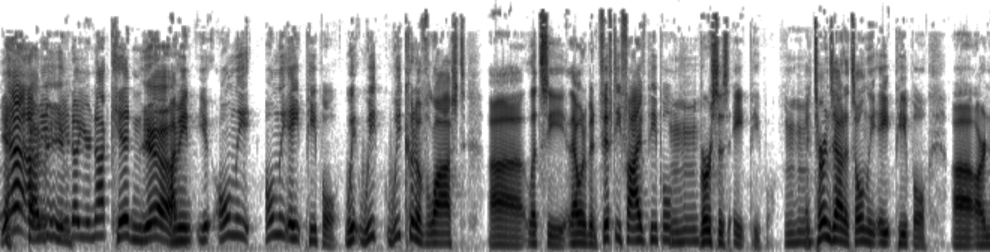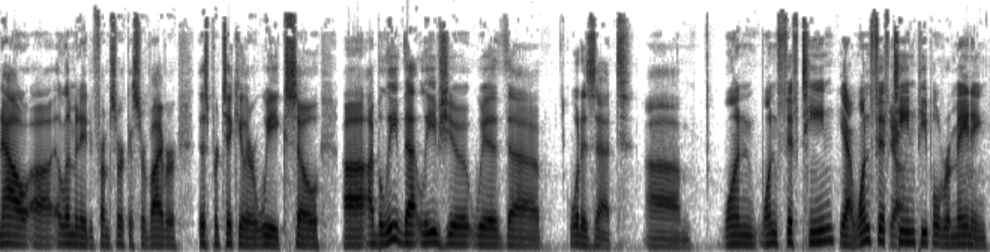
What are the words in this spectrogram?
Yeah, I, I mean, mean- you know, you're not kidding. Yeah. I mean, you only only eight people. We we we could have lost. Uh, let's see, that would have been 55 people Mm-hmm. versus eight people. It turns out it's only eight people uh, are now uh, eliminated from Circa Survivor this particular week. So uh, I believe that leaves you with uh, what is that? Um, one one fifteen. Yeah, one fifteen people remaining.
